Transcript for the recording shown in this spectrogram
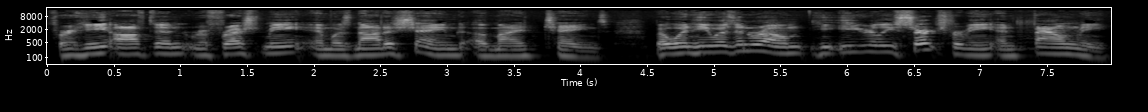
for he often refreshed me and was not ashamed of my chains. But when he was in Rome, he eagerly searched for me and found me.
